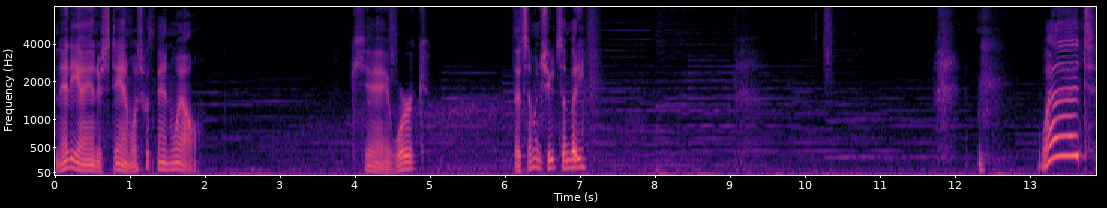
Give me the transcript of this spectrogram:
Nettie, I understand. What's with Manuel? Okay, work. Did someone shoot somebody? What?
